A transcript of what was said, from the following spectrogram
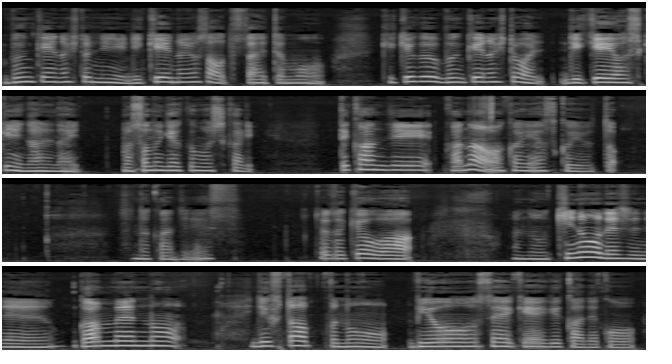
文系の人に理系の良さを伝えても、結局文系の人は理系は好きになれない。まあ、その逆もしっかり。って感じかな、わかりやすく言うと。そんな感じです。ちょっと今日は、あの、昨日ですね、顔面のリフトアップの美容整形外科でこう、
